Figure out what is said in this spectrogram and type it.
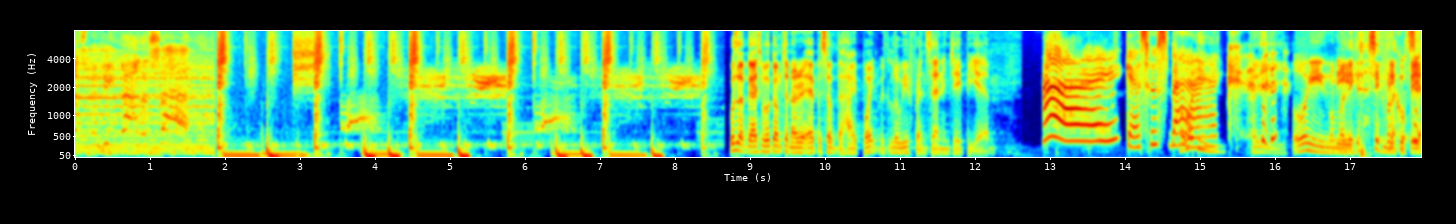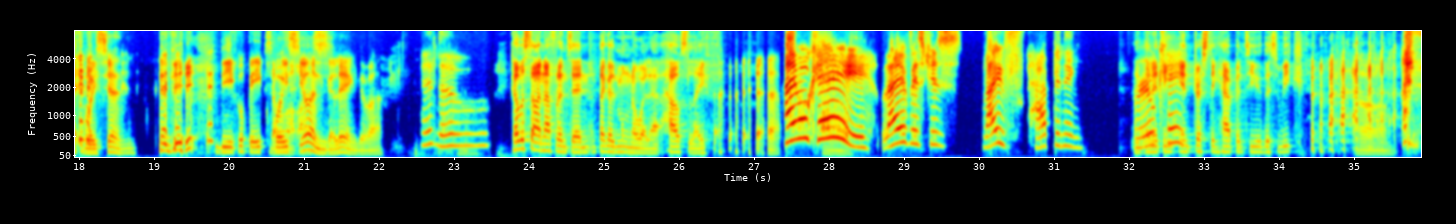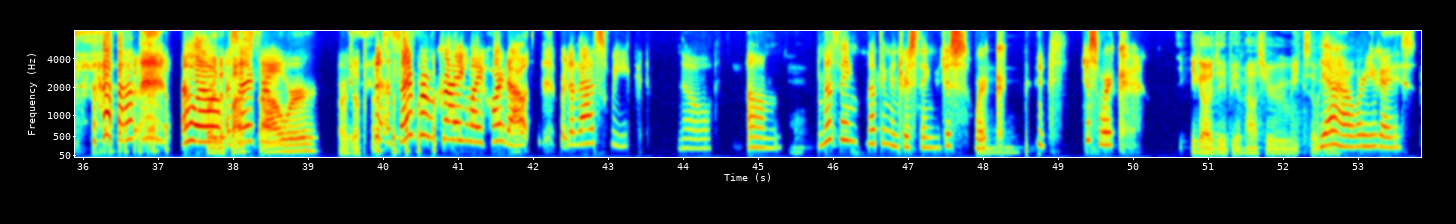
touch me deep down inside. What's up, guys? Welcome to another episode of The High Point with Louis, Francen, and JPM. Hi! Guess who's back? Hey, Uy, bumalik hindi. na si Hindi ko fake voice yan. Hindi, hindi ko fake Sa voice wakas. yun. Galing, di ba? Hello. Kamusta ka na, Francen? Ang tagal mong nawala. How's life? I'm okay. Life is just life happening. Did We're anything okay. interesting happen to you this week? Uh, well, or the aside past from hour. Or the past aside from crying my heart out for the last week, no. Um nothing nothing interesting. Just work. Mm. Just work. Ikaw, JPM, how's your week so far? Yeah, how are you guys?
